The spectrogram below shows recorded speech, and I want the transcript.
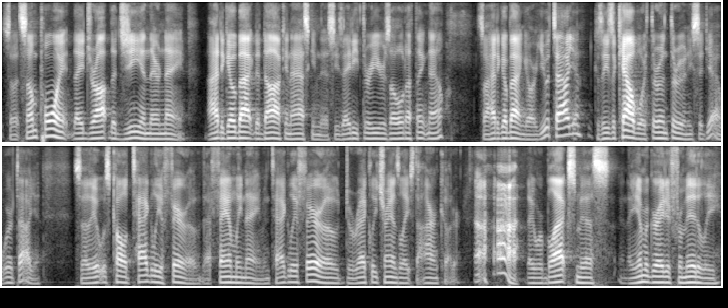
so at some point they dropped the G in their name. I had to go back to Doc and ask him this. He's 83 years old, I think now. So I had to go back and go, "Are you Italian?" Because he's a cowboy through and through, and he said, "Yeah, we're Italian." So it was called Tagliaferro, that family name, and Tagliaferro directly translates to iron cutter. Aha. They were blacksmiths and they immigrated from Italy,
